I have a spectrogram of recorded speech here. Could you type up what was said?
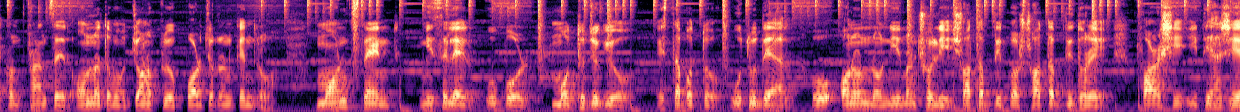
এখন ফ্রান্সের অন্যতম জনপ্রিয় পর্যটন কেন্দ্র। মন্ট সেন্ট মিসেলের উপর মধ্যযুগীয় স্থাপত্য, উঁচু দেয়াল ও অনন্য নির্মাণশৈলী শতাব্দীর পর শতাব্দী ধরে ফরাসি ইতিহাসে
